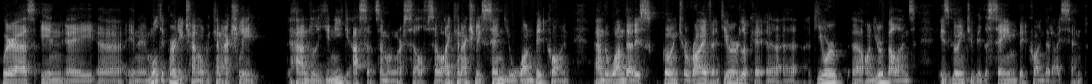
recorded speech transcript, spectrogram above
Whereas in a uh, in a multi-party channel, we can actually handle unique assets among ourselves. So I can actually send you one Bitcoin, and the one that is going to arrive at your loca- uh, uh, at your uh, on your balance is going to be the same Bitcoin that I sent.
